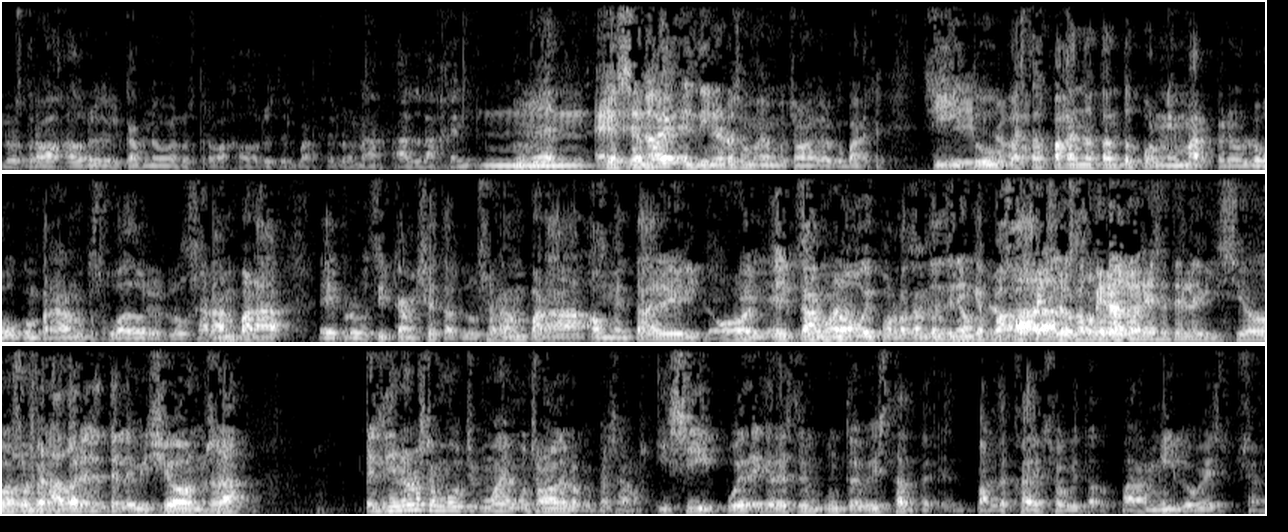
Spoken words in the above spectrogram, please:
los trabajadores del Camp Nou a los trabajadores del Barcelona, a la gente. Mm, que eh, se no. mueve- el dinero se mueve mucho más de lo que parece. Sí, Sí, tú estás pagando tanto por Neymar, pero luego comprarán otros jugadores, lo usarán para eh, producir camisetas, lo usarán para aumentar el, el, el sí, Camp bueno, Nou y por lo tanto sí, tienen que pagar a los los operadores de televisión. los operadores de televisión, o sea, El dinero se mueve mucho más de lo que pensamos. Y sí, puede que desde un punto de vista te- parezca desorbitado. Para mí lo es. O sea,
